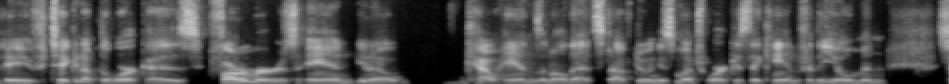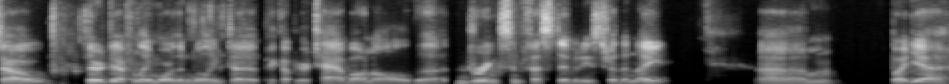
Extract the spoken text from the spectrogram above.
they've taken up the work as farmers and, you know, cow hands and all that stuff, doing as much work as they can for the yeomen. So they're definitely more than willing to pick up your tab on all the drinks and festivities for the night. Um, but yeah,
